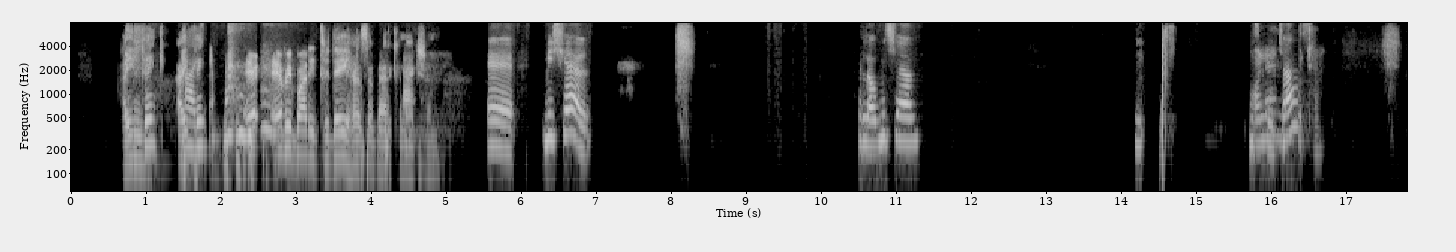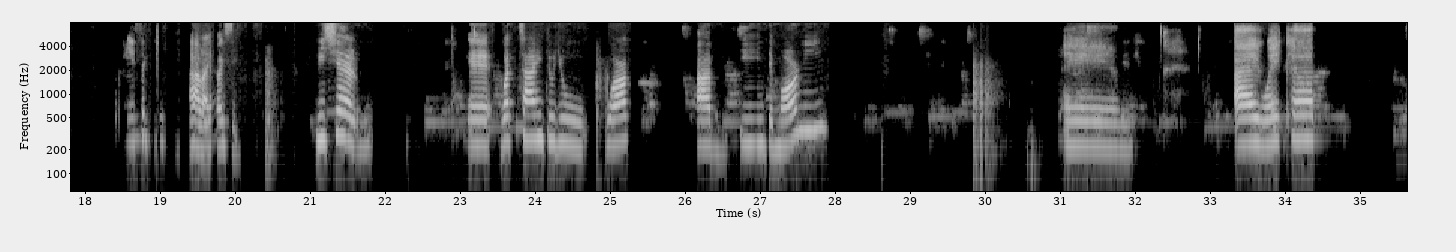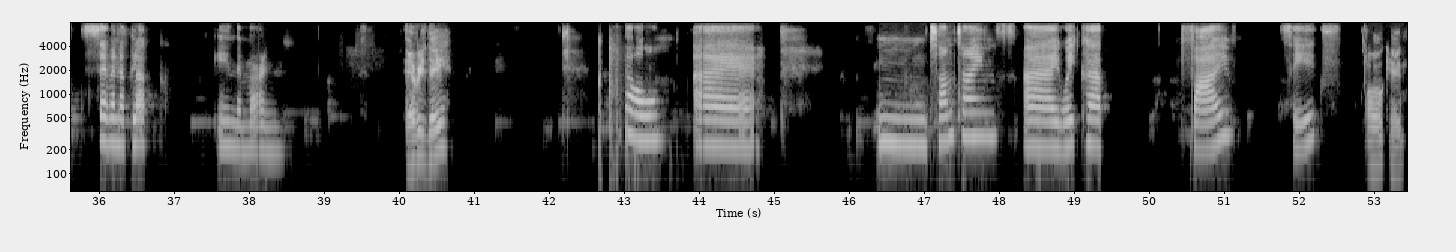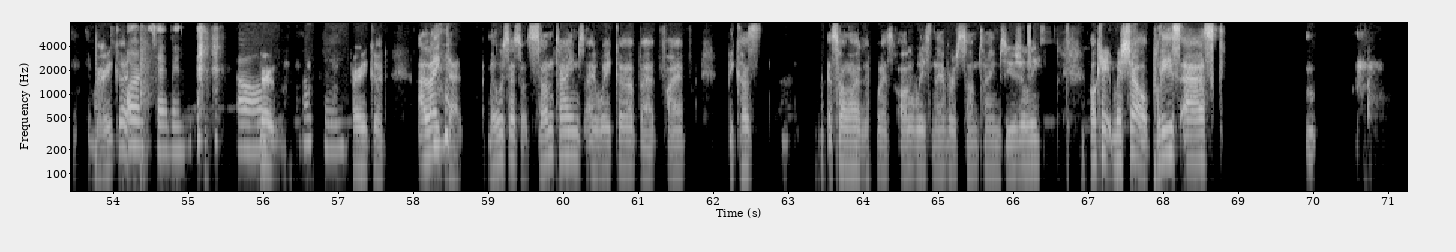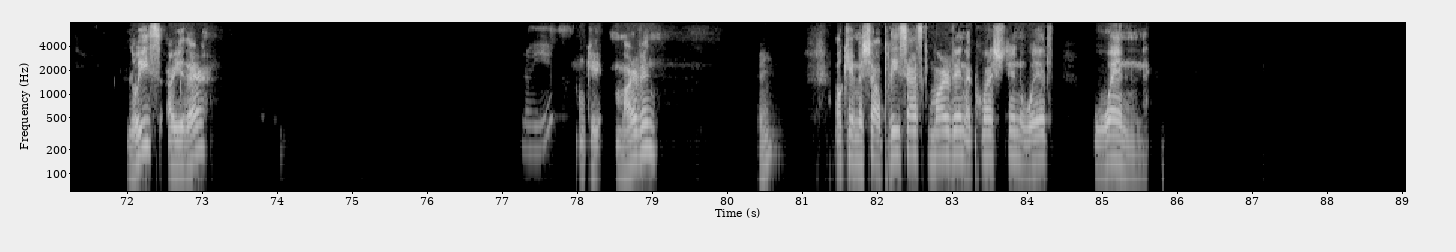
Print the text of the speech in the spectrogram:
I Hmm. think I think everybody today has a bad connection. Eh, Michelle. Hello, Michelle. ¿Me me Hola, ¿me escucha? Ah, vale, hoy sí. Michelle, eh, what time do you wake up in the morning? Um, I wake up seven o'clock in the morning. Every day? No, I mm, sometimes I wake up five, six, Oh, okay. Very good. or seven. Oh, Very, okay. very good. I like that. Me gusta eso. Sometimes I wake up at five because eso vamos a ver después. Always, never, sometimes, usually. Okay, Michelle, please ask. Luis, are you there? Luis? Okay, Marvin. Okay. Okay, Michelle, please ask Marvin a question with when.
